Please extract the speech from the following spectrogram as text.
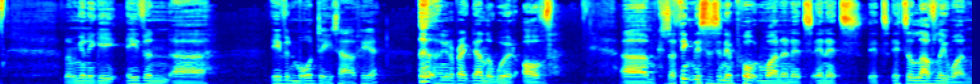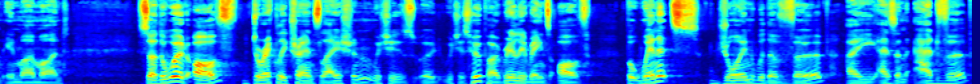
And I'm going to get even, uh, even more detailed here. I'm going to break down the word of, because um, I think this is an important one and, it's, and it's, it's, it's a lovely one in my mind. So the word of, directly translation, which is, uh, which is hupo, really means of. But when it's joined with a verb, a, as an adverb,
